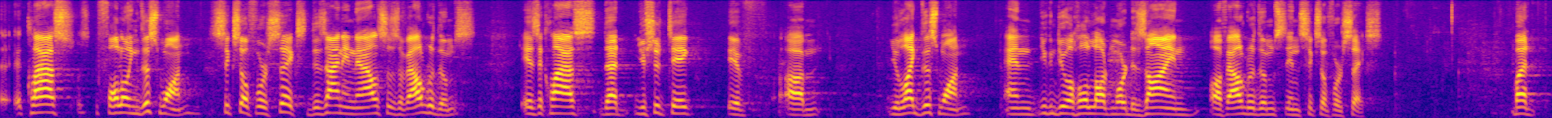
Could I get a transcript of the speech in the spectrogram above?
uh, class following this one, 6046, Design and Analysis of Algorithms, is a class that you should take if um, you like this one, and you can do a whole lot more design of algorithms in 6046. But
